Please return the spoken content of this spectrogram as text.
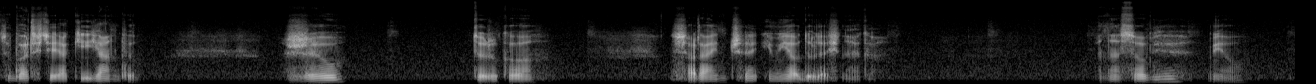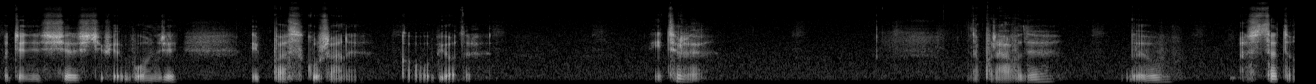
Zobaczcie, jaki Jan był. Żył tylko szarańcze i miodu leśnego. A na sobie miał odzienie z sierści wielbłądzi i pas skórzany koło bioder. I tyle. Naprawdę był ascetą.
